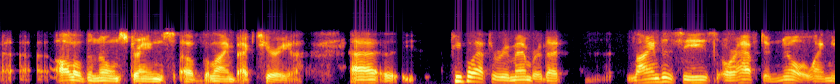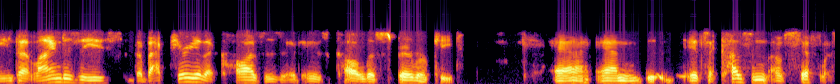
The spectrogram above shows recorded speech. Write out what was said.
uh, all of the known strains of the Lyme bacteria. People have to remember that Lyme disease, or have to know, I mean, that Lyme disease, the bacteria that causes it is called a spirochete and, and it's a cousin of syphilis.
